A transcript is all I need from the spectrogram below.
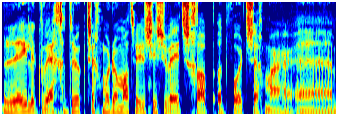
redelijk weggedrukt, zeg maar, door materialistische wetenschap. Het wordt, zeg maar, ehm,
